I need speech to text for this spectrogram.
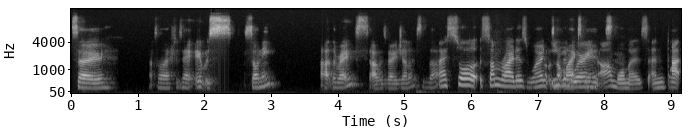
So that's all I have to say. It was sunny at the race. I was very jealous of that. I saw some riders weren't even wearing experience. arm warmers, and that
